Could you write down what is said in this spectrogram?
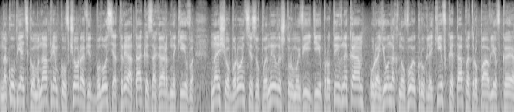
На Куп'янському напрямку вчора відбулося три атаки загарбників. Наші оборонці зупинили штурмові дії противника у районах Нової Кругляківки та Петропавлівки.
